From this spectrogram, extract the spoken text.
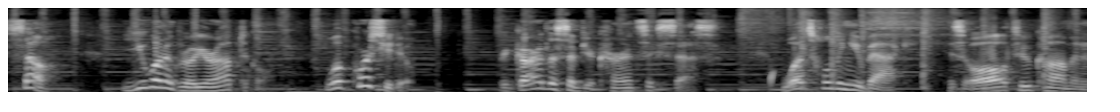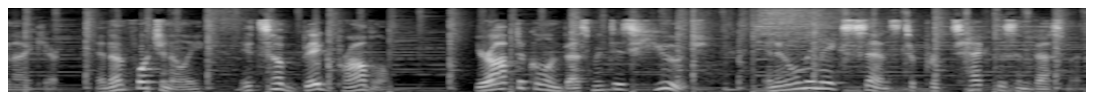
So, you want to grow your optical. Well, of course you do. Regardless of your current success, what's holding you back is all too common in eye care. And unfortunately, it's a big problem. Your optical investment is huge, and it only makes sense to protect this investment.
